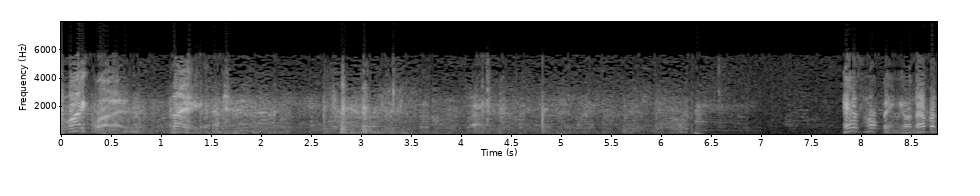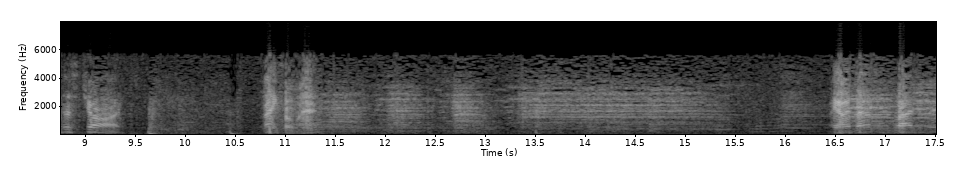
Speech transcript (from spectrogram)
Likewise. Thanks. Here's hoping you're never discharged. Thanks, old man. May I dance with bride to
